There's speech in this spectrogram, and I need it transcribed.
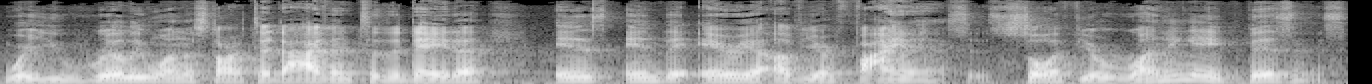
where you really want to start to dive into the data is in the area of your finances. So if you're running a business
